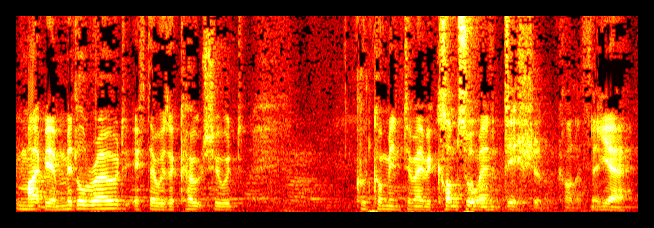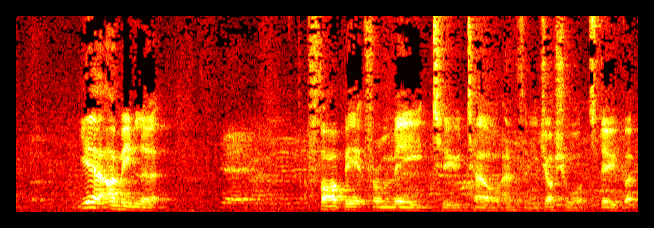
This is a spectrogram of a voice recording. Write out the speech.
might be a middle road. If there was a coach who would could come in to maybe Some sort of addition kind of thing. Yeah, Yeah, I mean, look, far be it from me to tell Anthony Joshua what to do, but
